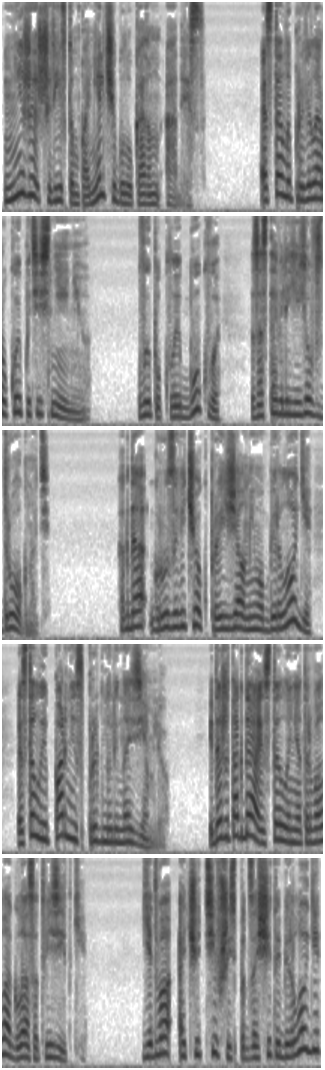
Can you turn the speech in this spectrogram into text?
Ниже шрифтом помельче был указан адрес. Эстелла провела рукой по тиснению. Выпуклые буквы заставили ее вздрогнуть. Когда грузовичок проезжал мимо берлоги, Эстелла и парни спрыгнули на землю. И даже тогда Эстелла не оторвала глаз от визитки. Едва очутившись под защитой берлоги,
